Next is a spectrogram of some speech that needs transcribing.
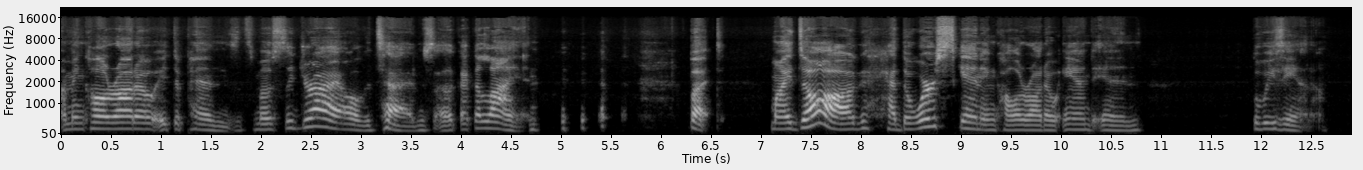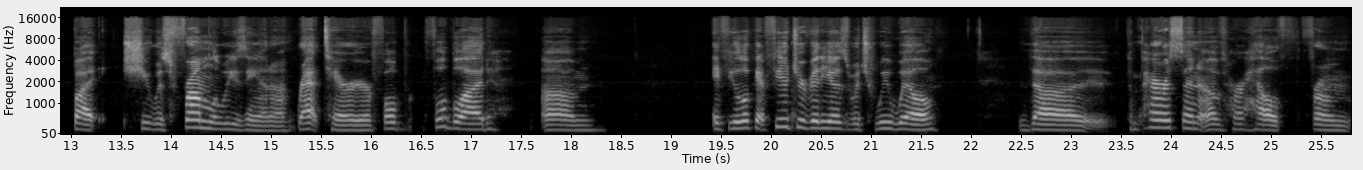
I'm in Colorado, it depends. It's mostly dry all the time, so I look like a lion. but my dog had the worst skin in Colorado and in Louisiana. But she was from Louisiana, rat terrier, full full blood. Um, if you look at future videos, which we will, the comparison of her health from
